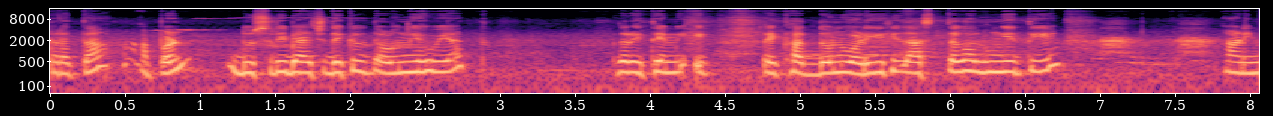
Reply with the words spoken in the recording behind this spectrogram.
तर आता आपण दुसरी बॅच देखील तळून घेऊयात. तर इथे मी एक एखाद दोन वडीही जास्त घालून घेते. आहे आणि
